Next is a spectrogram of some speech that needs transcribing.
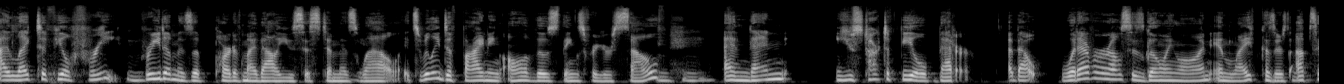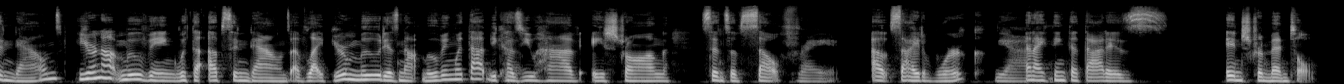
I like to feel free. Mm-hmm. Freedom is a part of my value system as yeah. well. It's really defining all of those things for yourself. Mm-hmm. And then you start to feel better about whatever else is going on in life, because there's ups and downs, you're not moving with the ups and downs of life. Your mood is not moving with that because you have a strong sense of self. Right. Outside of work. Yeah. And I think that that is instrumental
